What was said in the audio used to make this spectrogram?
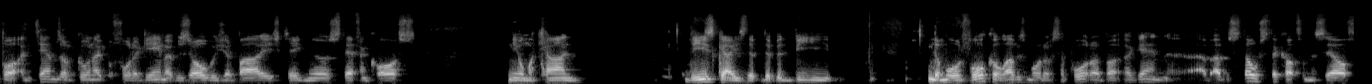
but in terms of going out before a game, it was always your Barrys, Craig Moore, Stefan Klos, Neil McCann, these guys that, that would be the more vocal. I was more of a supporter, but again, I, I would still stick up for myself.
